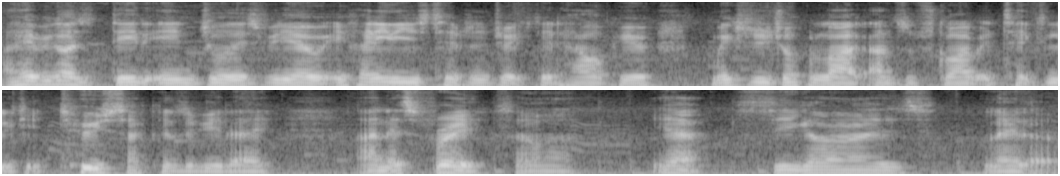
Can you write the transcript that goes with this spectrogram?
I hope you guys did enjoy this video. If any of these tips and tricks did help you make sure you drop a like and subscribe. It takes literally two seconds of your day and it's free. So uh, yeah see you guys later.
